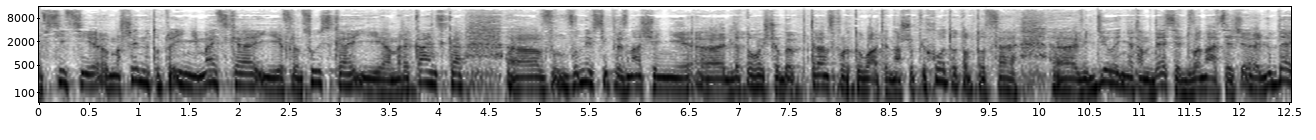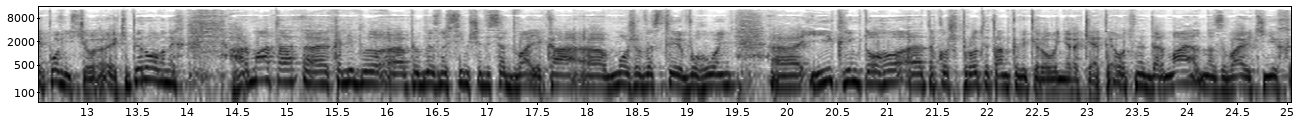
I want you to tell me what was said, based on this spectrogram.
всі ці машини, тобто і німецька, і французька, і американська, вони всі призначені для того, щоб транспортувати нашу піхоту, тобто це відділення там 10-12 людей, повністю екіпірованих. Гармата калібру приблизно 7 М-62, яка е, може вести вогонь, е, і крім того, е, також протитанкові керовані ракети. От не дарма називають їх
